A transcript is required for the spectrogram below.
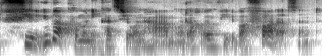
viel Überkommunikation haben und auch irgendwie überfordert sind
